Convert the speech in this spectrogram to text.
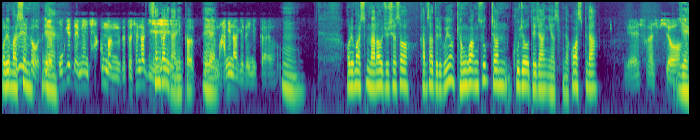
어려 말씀. 그래서 예. 보게 되면 자꾸만 더 생각이 생각이 나니까. 더, 예, 예. 많이 나게 되니까요. 음. 어려 말씀 나눠 주셔서 감사드리고요. 경광숙 전 구조대장이었습니다. 고맙습니다. 네, 수고하십시오. 예.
